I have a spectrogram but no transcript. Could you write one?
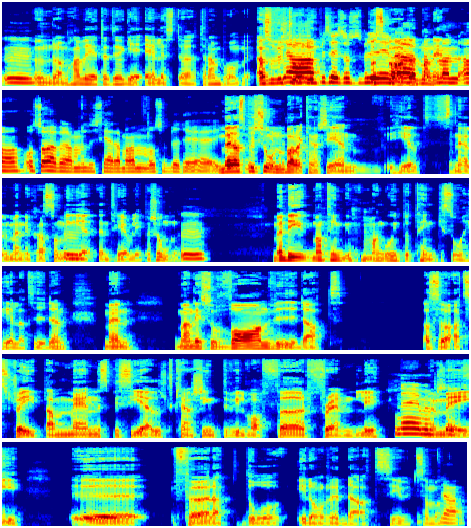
mm. Undrar om han vet att jag är gay eller stöter han på mig? Alltså förstår Ja du? precis och så blir Vad en skadad över, man är. man, ja, och så överanalyserar man och så blir det... Medan personen bara kanske är en helt snäll människa som Mm. är en trevlig person. Mm, Men är, man, tänker, man går inte och tänker så hela tiden. Men man är så van vid att Alltså att straighta män speciellt kanske inte vill vara för friendly nej med precis. mig. Eh, för att då är de rädda att se ut som att, Ja.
